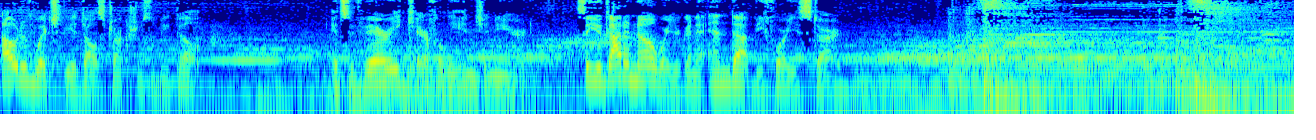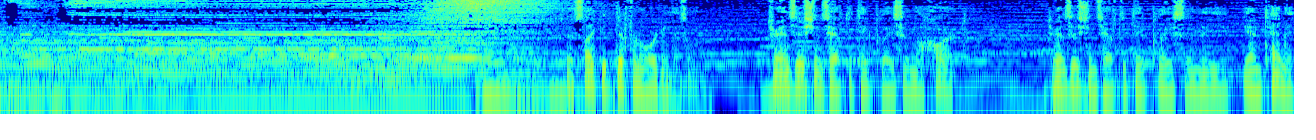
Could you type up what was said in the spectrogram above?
out of which the adult structures will be built. It's very carefully engineered. So you got to know where you're going to end up before you start. It's like a different organism. Transitions have to take place in the heart. Transitions have to take place in the antennae.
